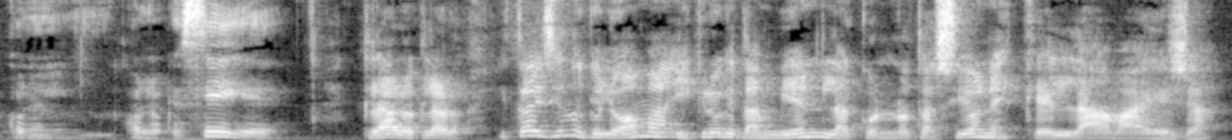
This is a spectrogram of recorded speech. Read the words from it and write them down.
con, el- con lo que sigue. Claro, claro. Está diciendo que lo ama y creo que también la connotación es que él la ama a ella.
